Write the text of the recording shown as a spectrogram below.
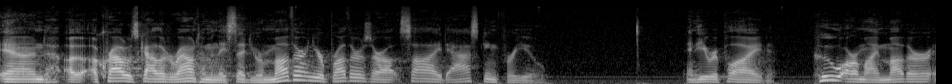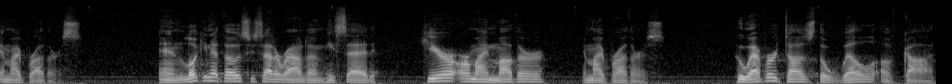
and a, a crowd was gathered around him, and they said, Your mother and your brothers are outside asking for you. And he replied, Who are my mother and my brothers? And looking at those who sat around him, he said, Here are my mother and my brothers. Whoever does the will of God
